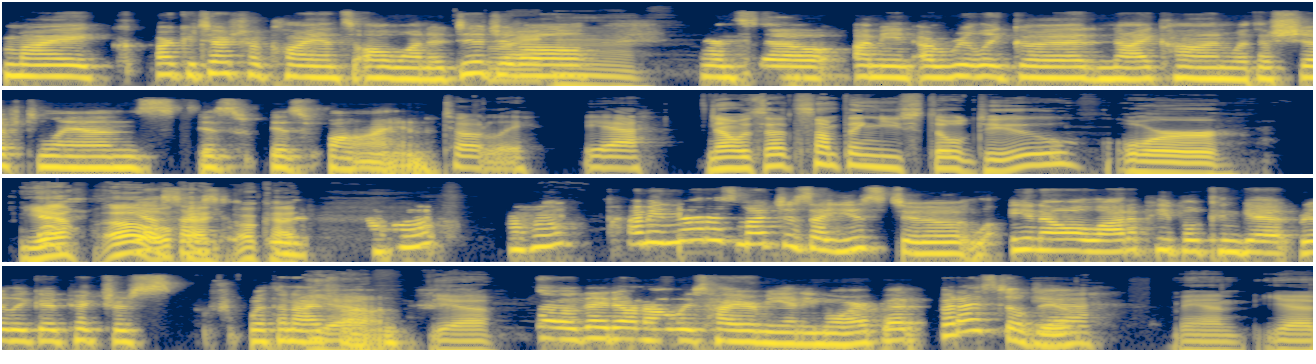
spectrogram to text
my architectural clients all wanted digital, Mm. and so I mean, a really good Nikon with a shift lens is is fine. Totally. Yeah. Now, is that something you still do, or yeah? Yes. Oh, Yes, I okay, still okay. do. Uh-huh. Uh-huh. I mean, not as much as I used to. You know, a lot of people can get really good pictures with an iPhone, Yeah, so they don't always hire me anymore. But but I still do. Yeah. Man. Yeah,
